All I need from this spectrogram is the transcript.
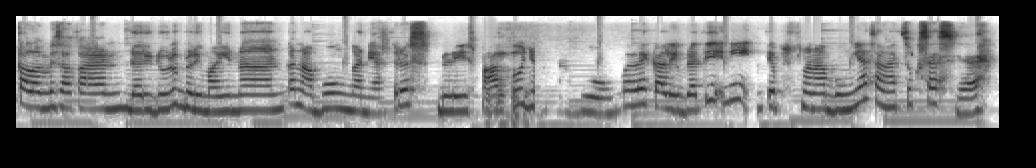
kalau misalkan dari dulu beli mainan kan nabung kan ya. Terus beli sepatu juga nabung. Boleh kali. Berarti ini tips menabungnya sangat sukses ya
